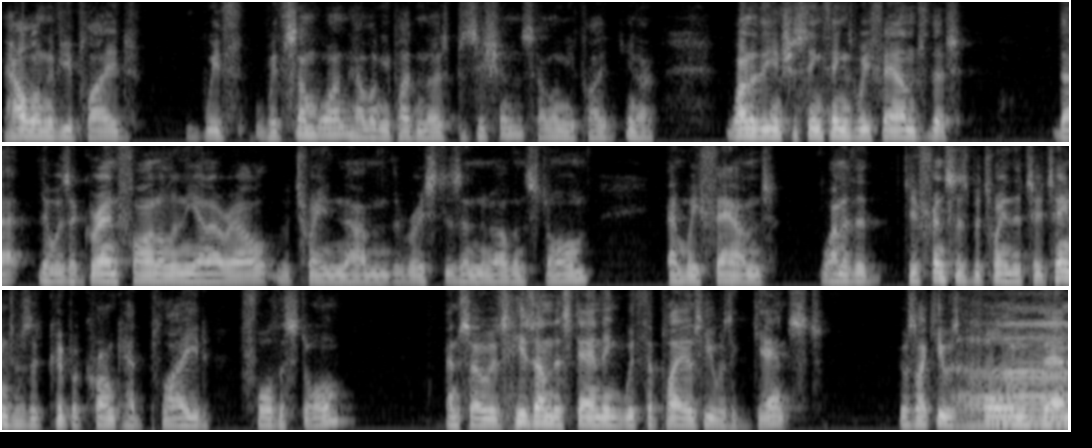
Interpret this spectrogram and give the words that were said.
how long have you played with with someone? How long you played in those positions? How long you played? You know, one of the interesting things we found that that there was a grand final in the NRL between um, the Roosters and the Melbourne Storm, and we found one of the differences between the two teams was that Cooper Cronk had played for the Storm, and so it was his understanding with the players he was against. It was like he was calling them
